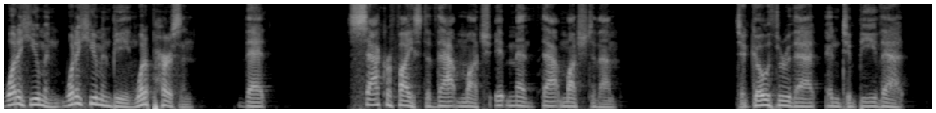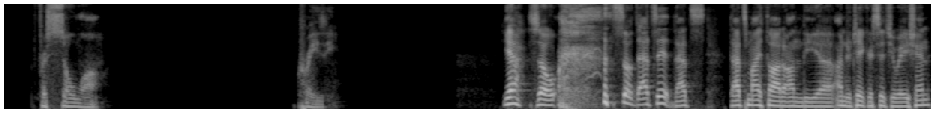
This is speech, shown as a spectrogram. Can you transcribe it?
What a human, what a human being, what a person that sacrificed that much. It meant that much to them. To go through that and to be that for so long. Crazy yeah, so so that's it. That's that's my thought on the uh, Undertaker situation.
